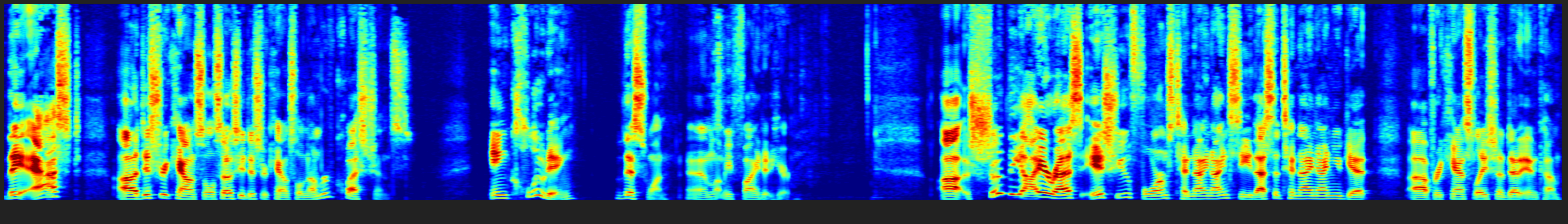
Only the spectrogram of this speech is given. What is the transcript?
They asked uh, District Counsel, Associate District Counsel, a number of questions, including this one. And let me find it here. Uh, should the IRS issue Forms 1099-C, that's the 1099 you get uh, for cancellation of debt income,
